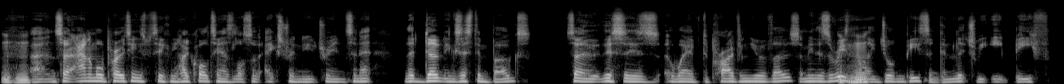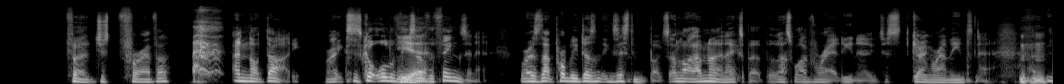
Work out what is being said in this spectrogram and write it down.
hmm Uh, and so animal proteins, particularly high quality, has lots of extra nutrients in it that don't exist in bugs. So this is a way of depriving you of those. I mean, there's a reason Mhm. like Jordan Peterson can literally eat beef for just forever and not die, right? Because it's got all of these Yeah. other things in it. Whereas that probably doesn't exist in bugs. I'm, like, I'm not an expert, but that's what I've read, you know, just going around the internet. hmm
